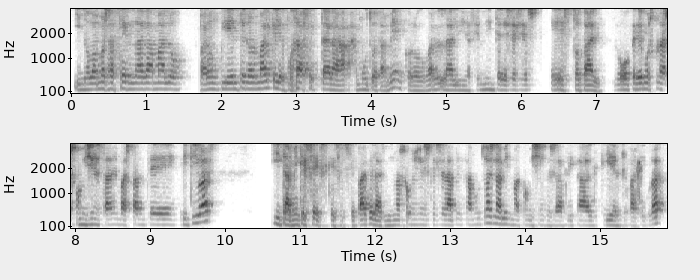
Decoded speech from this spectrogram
Y no vamos a hacer nada malo para un cliente normal que le pueda afectar a, mutua también, con lo cual la alineación de intereses es, total. Luego creemos que unas comisiones también bastante competitivas y también que se, que se sepa que las mismas comisiones que se le aplica a mutua es la misma comisión que se le aplica al cliente particular.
